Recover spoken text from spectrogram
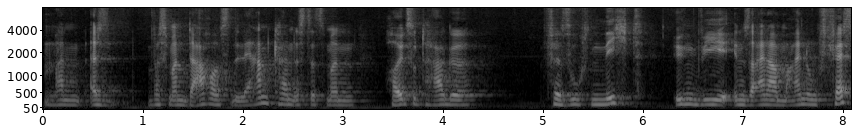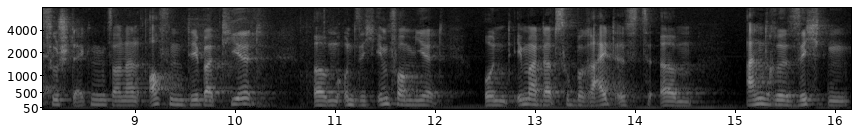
man, also was man daraus lernen kann, ist, dass man heutzutage versucht, nicht irgendwie in seiner Meinung festzustecken, sondern offen debattiert ähm, und sich informiert und immer dazu bereit ist, ähm, andere Sichten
